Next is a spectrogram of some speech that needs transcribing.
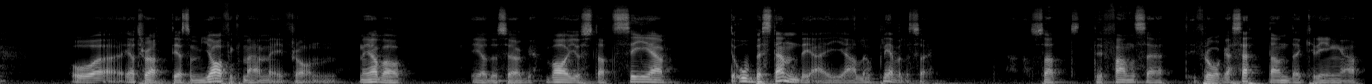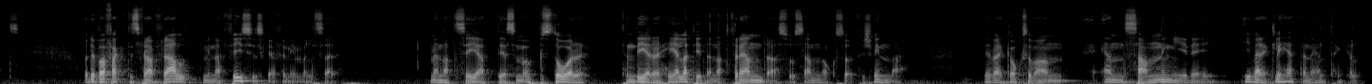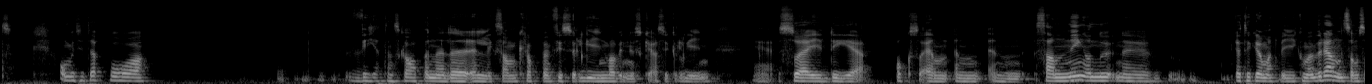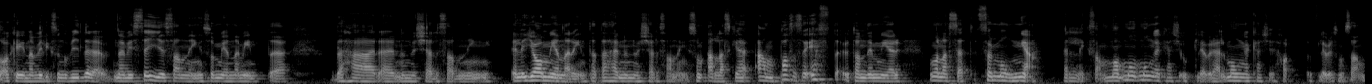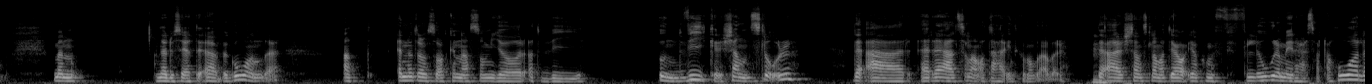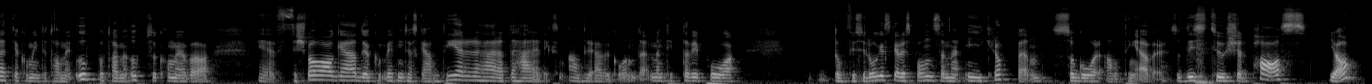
Och jag tror att det som jag fick med mig från när jag var i Ödeshög var just att se det obeständiga i alla upplevelser. Så att det fanns ett ifrågasättande kring att, och det var faktiskt framförallt mina fysiska förnimmelser. Men att se att det som uppstår tenderar hela tiden att förändras och sen också försvinna det verkar också vara en, en sanning i det i verkligheten helt enkelt. Om vi tittar på vetenskapen eller, eller liksom kroppen, fysiologin, vad vi nu ska göra, psykologin, eh, så är ju det också en, en, en sanning. Och nu, nu, jag tycker om att vi kommer överens om saker innan vi liksom går vidare. När vi säger sanning så menar vi inte det här är en universell sanning. Eller jag menar inte att det här är en universell sanning som alla ska anpassa sig efter. Utan det är mer vad man har sett för många. Eller liksom, må, många kanske upplever det här, många kanske upplever det som sant. Men när du säger att det är övergående. Att en av de sakerna som gör att vi undviker känslor. Det är rädslan av att det här inte kommer att gå över. Det mm. är känslan av att jag, jag kommer förlora mig i det här svarta hålet. Jag kommer inte ta mig upp och tar mig upp så kommer jag vara eh, försvagad. Jag vet inte hur jag ska hantera det här. Att det här är liksom aldrig övergående. Men tittar vi på de fysiologiska responserna i kroppen så går allting över. Så this too shall pass. Ja,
